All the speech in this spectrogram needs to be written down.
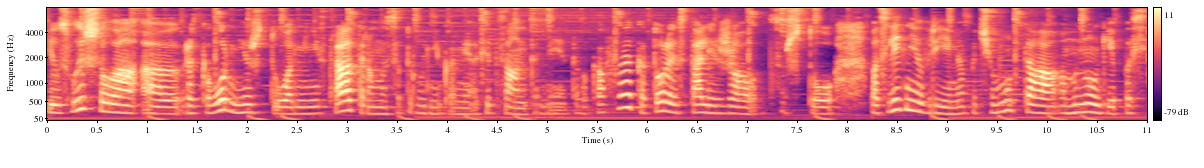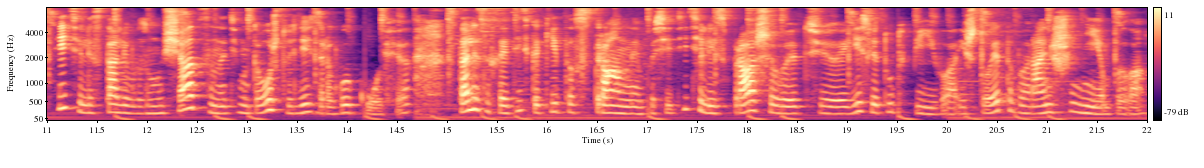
и услышала э, разговор между администратором и сотрудниками, официантами этого кафе, которые стали жаловаться, что последнее время почему-то многие посетители стали возмущаться на тему того, что здесь дорогой кофе. Стали заходить какие-то странные посетители и спрашивать, э, есть ли тут пиво, и что этого раньше не было.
